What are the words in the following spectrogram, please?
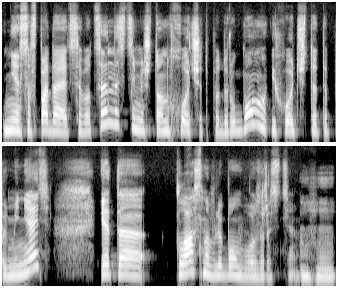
не совпадает с его ценностями, что он хочет по-другому и хочет это поменять. Это классно в любом возрасте. Угу.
